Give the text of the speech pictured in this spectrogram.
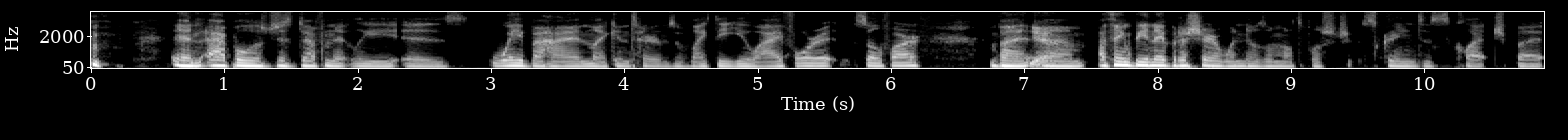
and Apple is just definitely is way behind, like in terms of like the UI for it so far. But Yeah. um, I think being able to share windows on multiple sh- screens is clutch. But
